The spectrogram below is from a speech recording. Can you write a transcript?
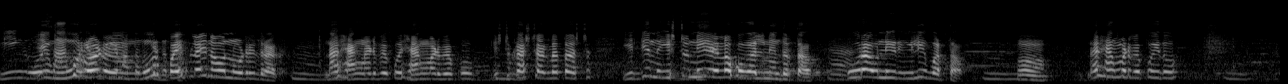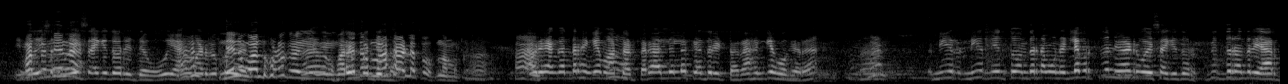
ಈಗ ಮೂರು ರೋಡ್ ಮೂರು ಪೈಪ್ ಲೈನ್ ಅವ ನೋಡ್ರಿ ಇದ್ರಾಗ. ನಾವು ಹೆಂಗೆ ನಡಿಬೇಕು ಹೆಂಗೆ ಮಾಡಬೇಕು ಇಷ್ಟು ಕಷ್ಟ ಆಗ್ಲತ್ತ ಅಷ್ಟು. ಇದ್ದಿಂದ ಇಷ್ಟು ನೀರೆಲ್ಲ ಹೋಗಿ ಅಲ್ಲಿ ನಿಂದಿರ್ತಾವ. ಪೂರ ನೀರು ಇಲ್ಲಿಗೆ ಬರ್ತಾವ. ಹ್ಞೂ ನಾವು ಹೆಂಗೆ ಮಾಡಬೇಕು ಇದು? ಮತ್ತೆ ನೀನು ವಯಸ್ಸಾಗಿದ್ದವ್ರು ಇದ್ದೆವು ಹೆಂಗ್ ಮಾಡ್ಬೇಕು ನೀನು ಒಂದು ಹುಡುಗ ಎದುರು ಮಾತಾಡ್ಲತ್ತದ ನಮ್ಗೆ. ಅವ್ರು ಹೆಂಗಂದ್ರ ಹಂಗೆ ಮಾತಾಡ್ತಾರ. ಅಲ್ಲೆಲ್ಲ ಕೆದರಿಟ್ಟಾರ ಹಂಗೆ ಹೋಗ್ಯಾರ. ನೀರ್ ನೀರ್ ನಿಂತು ಅಂದ್ರೆ ನಮಗೆ ನಡ್ಲೆ ಬರ್ತದ ಹೇಳ್ರಿ ವಯಸ್ಸಾಗಿದ್ದವ್ರು. ಬಿದ್ದರು ಅಂದ್ರೆ ಯಾರು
